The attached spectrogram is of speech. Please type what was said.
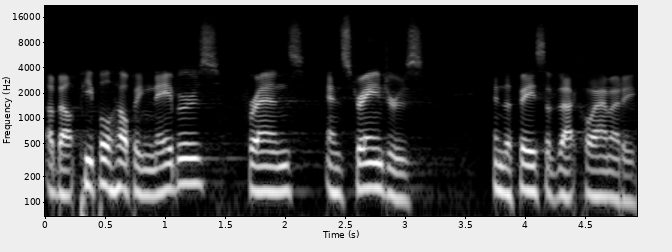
about people helping neighbors, friends, and strangers in the face of that calamity.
